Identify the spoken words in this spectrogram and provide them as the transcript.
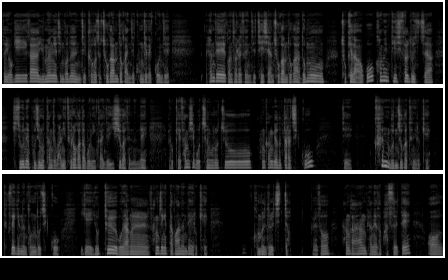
그래서 여기가 유명해진 거는 이제 그거죠. 조감도가 이제 공개됐고 이제 현대건설에서 이제 제시한 조감도가 너무 좋게 나오고 커뮤니티 시설도 진짜 기존에 보지 못한 게 많이 들어가다 보니까 이제 이슈가 됐는데 이렇게 35층으로 쭉 한강변을 따라 짓고 이제 큰 문주 같은 이렇게 특색 있는 동도 짓고 이게 요트 모양을 상징했다고 하는데 이렇게 건물들을 짓죠. 그래서 한강변에서 봤을 때 어,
